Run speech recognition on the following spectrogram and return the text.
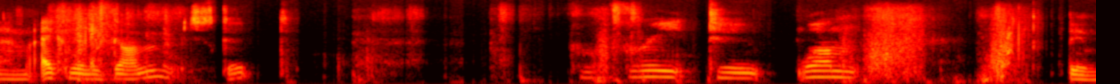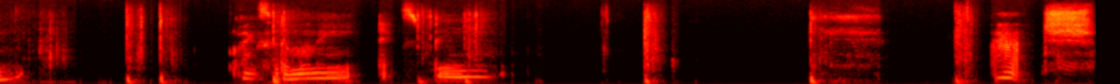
um, my egg's nearly done, which is good. Three, two, one. Boom. Thanks for the money. XP. Hatch.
